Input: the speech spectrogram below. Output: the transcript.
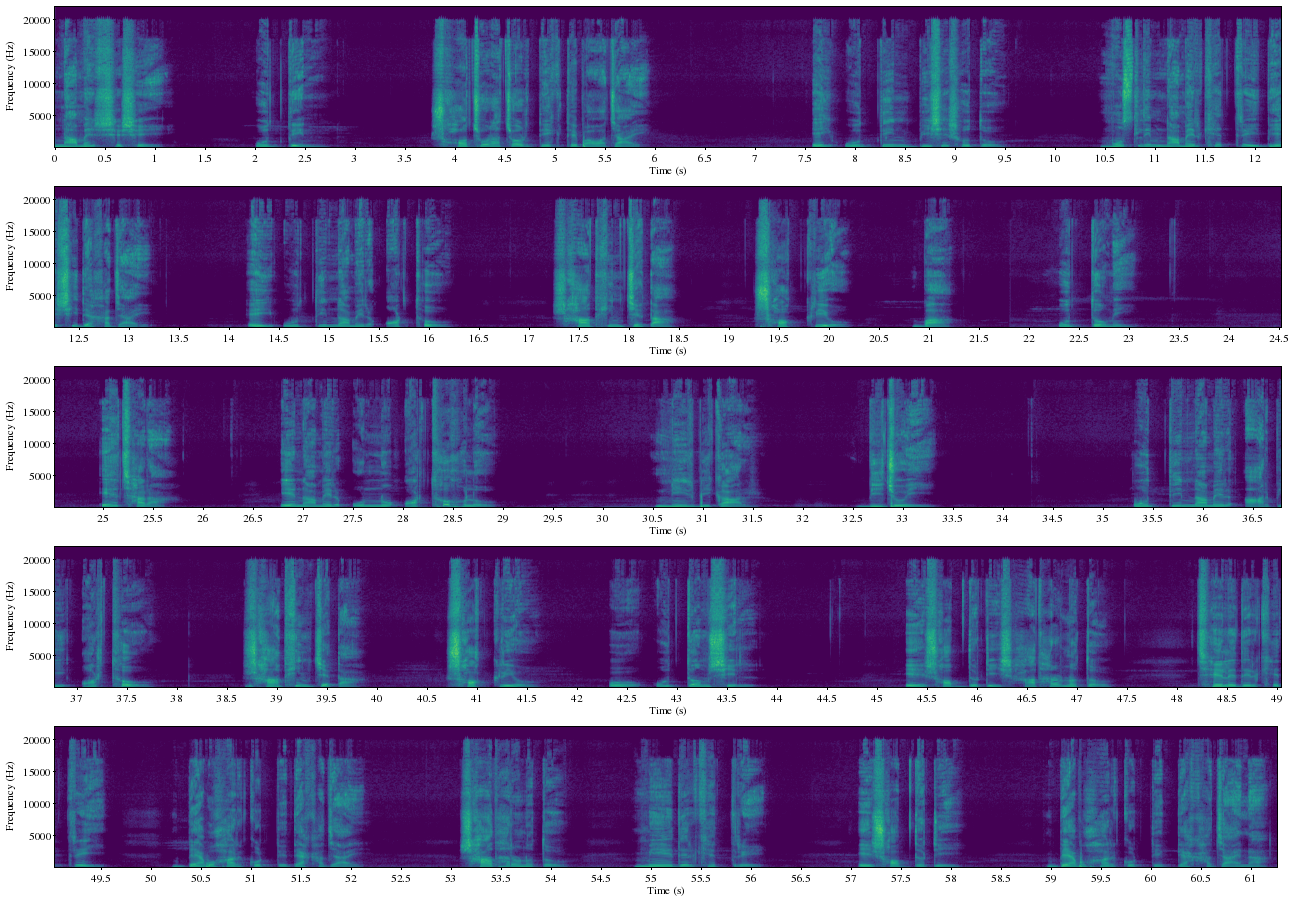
নামের শেষে উদ্দিন সচরাচর দেখতে পাওয়া যায়। এই উদ্দিন বিশেষত মুসলিম নামের ক্ষেত্রেই বেশি দেখা যায়। এই উদ্দিন নামের অর্থ স্বাধীন চেতা, সক্রিয় বা উদ্যমী। এছাড়া এ নামের অন্য অর্থ হল নির্বিকার, বিজয়ী। উদ্দিন নামের আরবি অর্থ স্বাধীন চেতা, সক্রিয় ও উদ্যমশীল। এ শব্দটি সাধারণত ছেলেদের ক্ষেত্রেই ব্যবহার করতে দেখা যায়। সাধারণত মেয়েদের ক্ষেত্রে এ শব্দটি ব্যবহার করতে দেখা যায় না।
